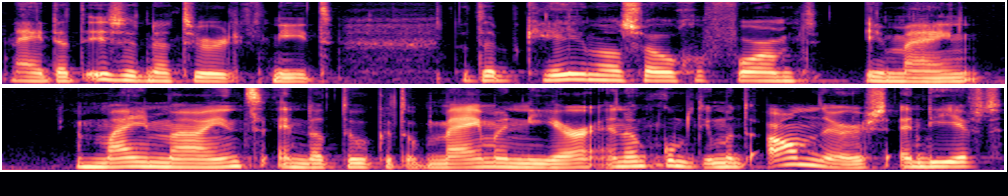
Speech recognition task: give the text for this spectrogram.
Nee, dat is het natuurlijk niet. Dat heb ik helemaal zo gevormd in mijn mijn mind. En dat doe ik het op mijn manier. En dan komt iemand anders. En die heeft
